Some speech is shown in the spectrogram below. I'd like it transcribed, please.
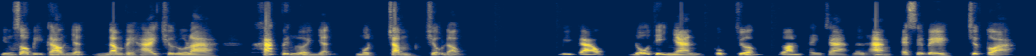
nhưng do bị cáo nhận 5,2 triệu đô la khác với người nhận 100 triệu đồng. Bị cáo Đỗ Thị Nhàn, Cục trưởng Đoàn Thanh tra Ngân hàng SCB trước tòa.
